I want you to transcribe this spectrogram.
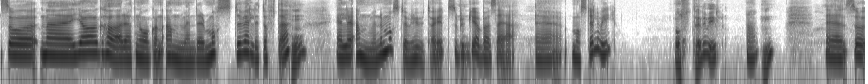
så när jag hör att någon använder måste väldigt ofta, Mm. eller använder måste överhuvudtaget, så brukar jag bara säga eh, måste eller vill. Måste eller vill. Eh, så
